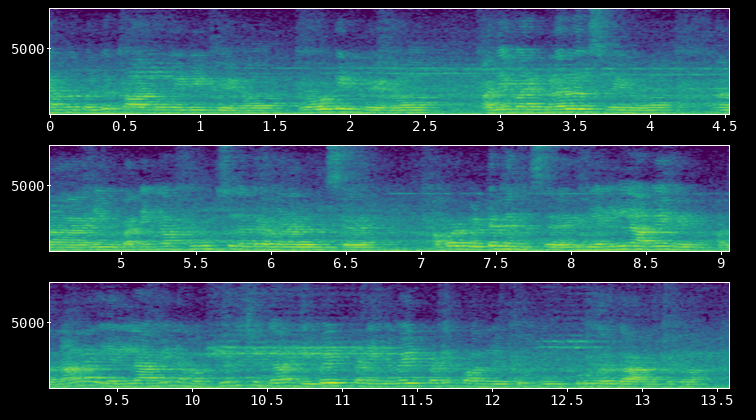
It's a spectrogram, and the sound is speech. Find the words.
நம்மளுக்கு வந்து கார்போஹைட்ரேட் வேணும் ப்ரோட்டீன் வேணும் அதே மாதிரி மினரல்ஸ் வேணும். நீங்கள் பார்த்தீங்கன்னா ஃப்ரூட்ஸில் இருக்கிற மினரல்ஸு அப்புறம் விட்டமின்ஸு இது எல்லாமே வேணும். அதனால் எல்லாமே நம்ம பிரித்து தான் டிவைட் பண்ணி டிவைட் பண்ணி குழந்தைங்களுக்கு கொடுக்குறதுக்கு கொடுக்கறதுக்கு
